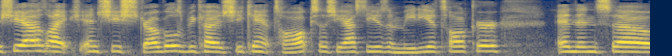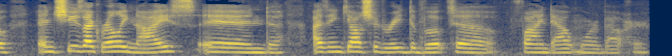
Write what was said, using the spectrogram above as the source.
she has like and she struggles because she can't talk so she has to use a Medi-Talker and then so and she's like really nice and i think y'all should read the book to find out more about her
